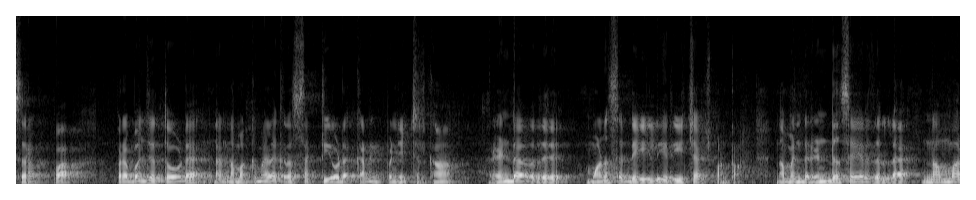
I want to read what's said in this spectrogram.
சிறப்பாக பிரபஞ்சத்தோட நமக்கு மேலே இருக்கிற சக்தியோட கனெக்ட் பண்ணி வச்சுருக்கான். ரெண்டாவது மனசை டெய்லி ரீசார்ஜ் பண்ணுறான் நம்ம இந்த ரெண்டும் செய்கிறதில்ல நம்ம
